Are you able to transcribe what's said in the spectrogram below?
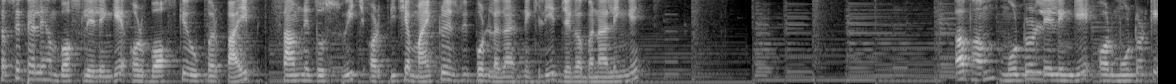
सबसे पहले हम बॉक्स ले लेंगे और बॉक्स के ऊपर पाइप सामने दो स्विच और पीछे माइक्रो यूएसबी पोर्ट लगाने के लिए जगह बना लेंगे। अब हम मोटर ले लेंगे और मोटर के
